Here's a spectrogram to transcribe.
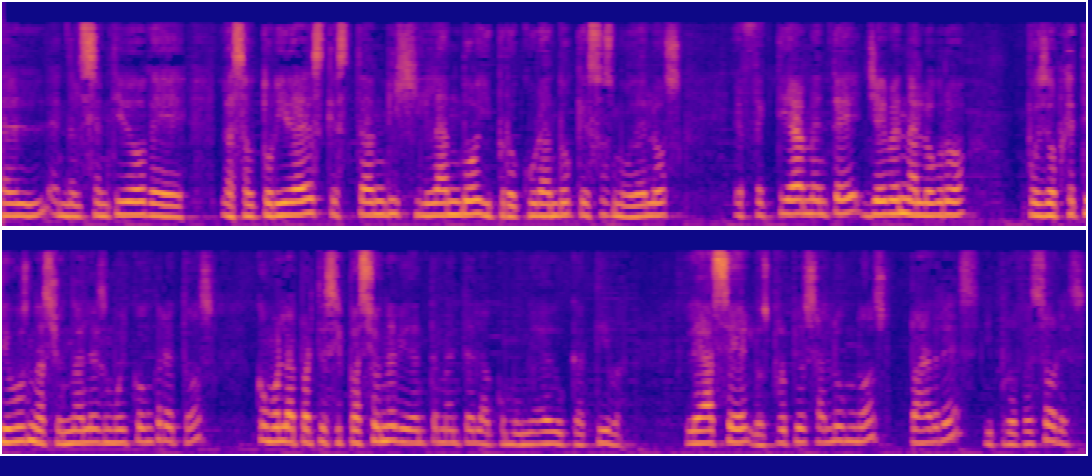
el, en el sentido de las autoridades que están vigilando y procurando que esos modelos efectivamente lleven al logro pues de objetivos nacionales muy concretos, como la participación evidentemente de la comunidad educativa. Le hace los propios alumnos, padres y profesores.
